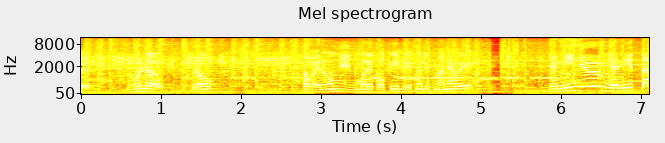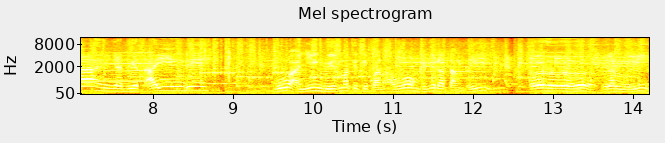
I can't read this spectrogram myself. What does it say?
Eh, nuhun bro. Sok ayeuna mah meuli kopi duitna duit maneh we nyanyinyem nyanita nyinya duit aing deh buru anjing duit mah titipan Allah mungkin datang deh eh uh, bilang meli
